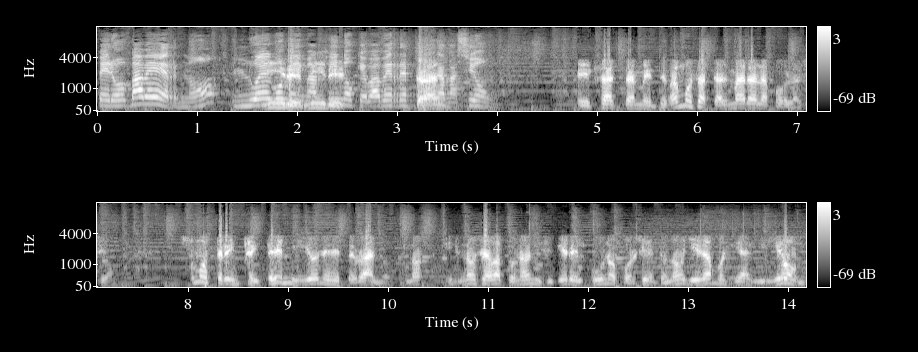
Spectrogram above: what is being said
Pero va a haber, ¿no? Luego me imagino que va a haber reprogramación. Exactamente. Vamos a calmar a la población somos 33 millones de peruanos ¿no? y no se ha vacunado ni siquiera el 1%, no llegamos ni al millón.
